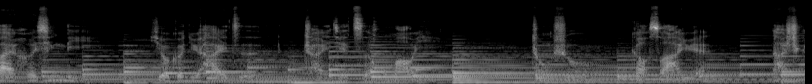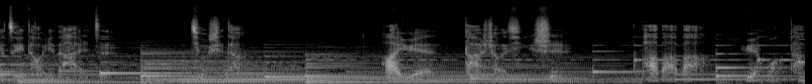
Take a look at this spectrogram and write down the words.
百合心里，有个女孩子穿一件紫红毛衣。钟叔告诉阿元，那是个最讨厌的孩子，就是他。阿元大伤心事，怕爸爸冤枉他。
